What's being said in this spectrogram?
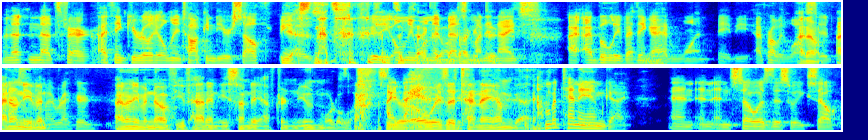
and, that, and that's fair. I think you're really only talking to yourself Yes, because that's you're the only one that bets Monday to. nights. I, I believe. I think I had one, maybe. I probably lost I don't- it. I don't even- my record. I don't even know if you've had any Sunday afternoon mortal locks. I- You're I- always a 10 a.m. guy. I'm a 10 a.m. guy, and and and so was this week. So,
